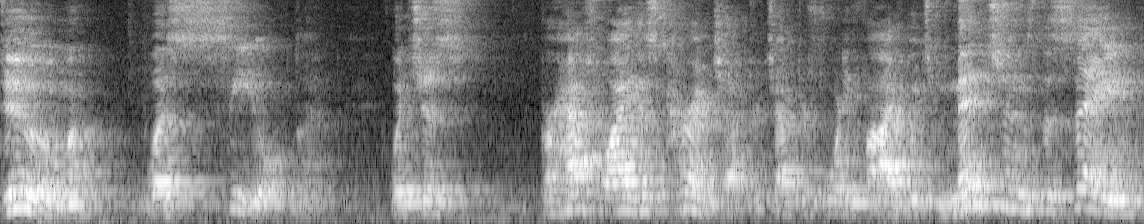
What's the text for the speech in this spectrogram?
doom was sealed, which is perhaps why this current chapter, chapter 45, which mentions the same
